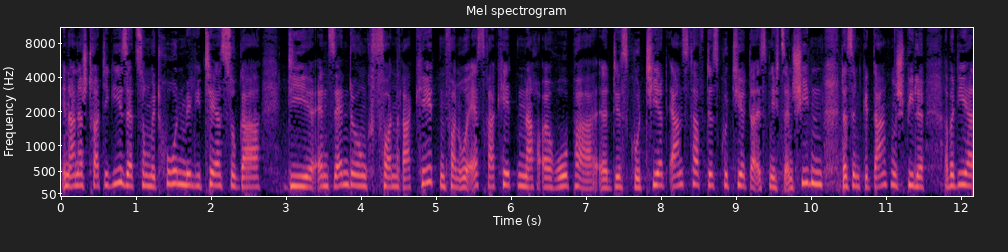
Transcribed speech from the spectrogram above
in einer Strategiesetzung mit hohen Militärs sogar die Entsendung von Raketen, von US-Raketen nach Europa äh, diskutiert, ernsthaft diskutiert. Da ist nichts entschieden. Das sind Gedankenspiele. Aber die hat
